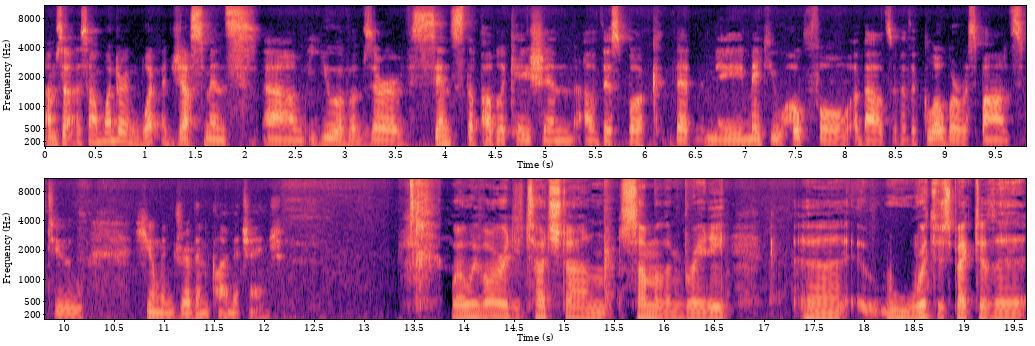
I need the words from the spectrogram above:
Um, so, so I'm wondering what adjustments um, you have observed since the publication of this book that may make you hopeful about sort of the global response to human-driven climate change. Well, we've already touched on some of them, Brady. Uh, with respect to the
